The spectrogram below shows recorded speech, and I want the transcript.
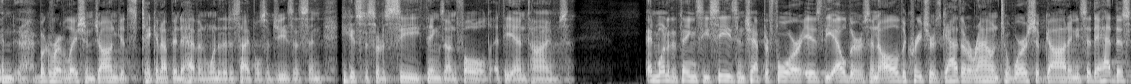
In book of Revelation, John gets taken up into heaven, one of the disciples of Jesus, and he gets to sort of see things unfold at the end times. And one of the things he sees in chapter four is the elders and all the creatures gathered around to worship God. And he said they had this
